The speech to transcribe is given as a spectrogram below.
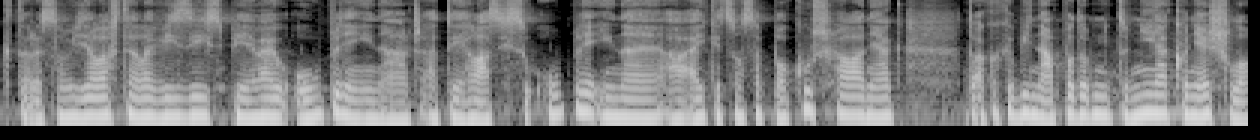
ktoré som videla v televízii, spievajú úplne ináč a tie hlasy sú úplne iné a aj keď som sa pokúšala nejak to ako keby napodobniť, to nejako nešlo.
